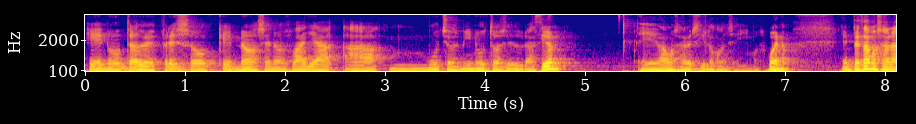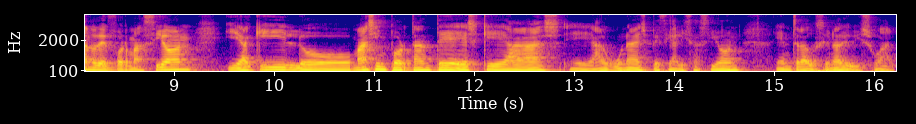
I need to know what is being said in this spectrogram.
en un traductor expreso que no se nos vaya a muchos minutos de duración. Eh, vamos a ver si lo conseguimos. Bueno, empezamos hablando de formación y aquí lo más importante es que hagas eh, alguna especialización en traducción audiovisual.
